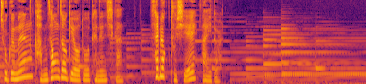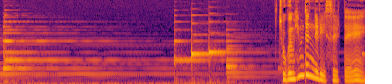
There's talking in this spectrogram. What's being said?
조금은 감성적이어도 되는 시간. 새벽 2시에 아이돌. 조금 힘든 일이 있을 때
